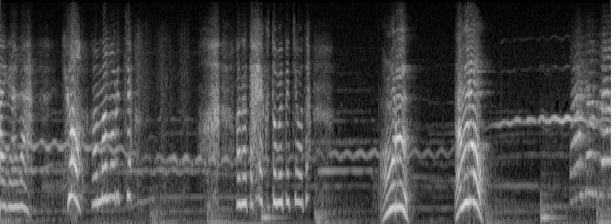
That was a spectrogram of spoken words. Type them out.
わあ綺麗なアゲハだ行こう。あ守ちゃ。んああなた早く止めてちょうだい。守る。やめろ。大丈夫だよ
